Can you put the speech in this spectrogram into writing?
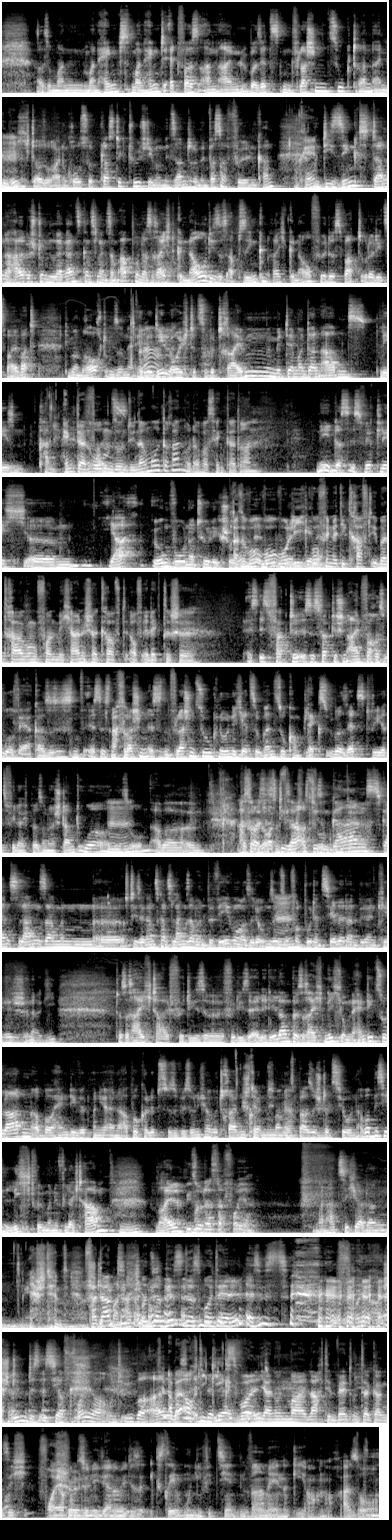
also man, man hängt, man hängt etwas an einen übersetzten Flaschenzug dran, ein Gewicht, also eine große Plastiktüte, die man mit Sand oder mit Wasser füllen kann. Okay. Und die sinkt dann eine halbe Stunde lang ganz, ganz langsam ab und das reicht genau, dieses Absinken reicht genau für das Watt oder die zwei Watt, die man braucht, um so eine Ah. LED-Leuchte zu betreiben, mit der man dann abends lesen kann. Hängt dann Falls- oben so ein Dynamo dran oder was hängt da dran? Nee, das ist wirklich, ähm, ja, irgendwo natürlich schon. Also wo, wo, wo, liegt, wo findet die Kraftübertragung von mechanischer Kraft auf elektrische? es ist, faktisch, es ist faktisch ein einfaches Uhrwerk. Also es ist ein, es ist ein, so. Flaschen, es ist ein Flaschenzug, nur nicht jetzt so ganz so komplex übersetzt wie jetzt vielleicht bei so einer Standuhr oder so. Aber ähm, Mhm. So, also aus, dieser, aus diesem ganz, ganz langsamen, äh, aus dieser ganz, ganz langsamen Bewegung, also der Umsetzung Mhm. von Potenzielle dann wieder in kinetische Energie. Das reicht halt für diese, für diese LED-Lampe. Es reicht nicht, um ein Handy zu laden, aber Handy wird man ja in der Apokalypse sowieso nicht mehr betreiben Stimmt, können, mangels ja. Basisstation. Aber ein bisschen Licht will man ja vielleicht haben, weil Wieso das da Feuer? man hat sich ja dann Ja, stimmt. Verdammt, hat ja unser Businessmodell. Es ist. Feuer, stimmt, es ist ja Feuer und überall. Aber auch die Ende der Geeks wollen Welt. ja nun mal nach dem Weltuntergang sich Feuer schön- funktioniert ja nur mit dieser extrem uneffizienten Wärmeenergie auch noch. Also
